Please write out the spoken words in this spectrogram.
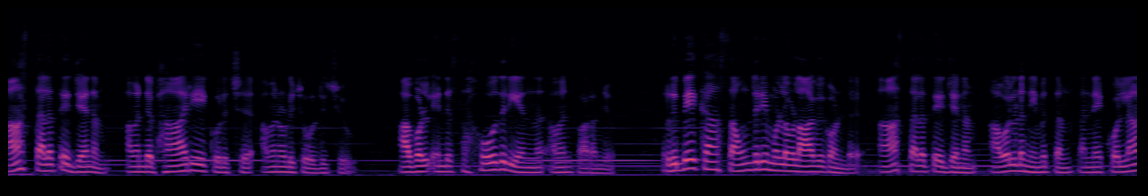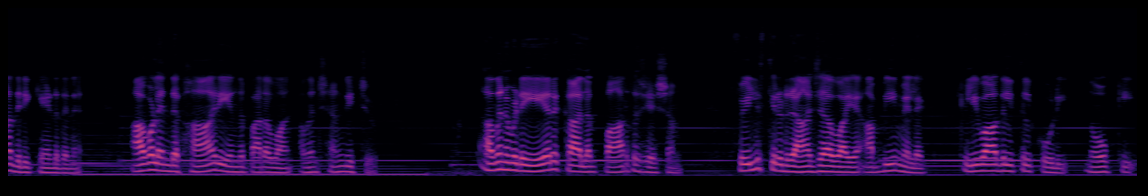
ആ സ്ഥലത്തെ ജനം അവന്റെ ഭാര്യയെക്കുറിച്ച് അവനോട് ചോദിച്ചു. അവൾ എന്റെ സഹോദരിയെന്ന് അവൻ പറഞ്ഞു. റിബേക്ക സൗന്ദര്യമുള്ളവളാകൊണ്ട് ആ സ്ഥലത്തെ ജനം അവളുടെ നിമിത്തം തന്നെ കൊല്ലാതിരിക്കേണ്ടതിന് അവൾ എന്റെ ഭാര്യ എന്ന് പറവാൻ അവൻ ശങ്കിച്ചു. അവിടെ ഏറെക്കാലം പാർത്ത ശേഷം ഫിലിസ്തീനയുടെ രാജാവായ അബിമെലക് കിളിവാതിൽക്കൽ കൂടി നോക്കി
